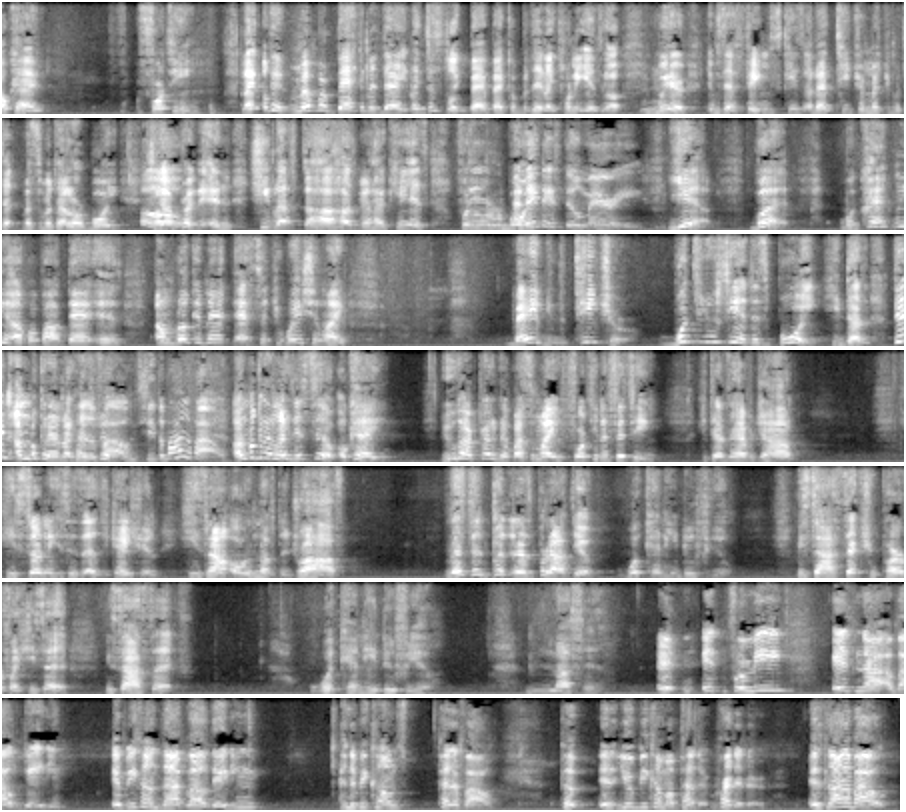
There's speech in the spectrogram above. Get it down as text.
Okay. 14. Like, okay, remember back in the day, like this is like back back in the day, like 20 years ago, Mm-hmm. where it was that famous case of that teacher messing with that, messing with that little boy. She Oh. got pregnant and she left her husband, her kids for the little boy. I think they still married. Yeah, but what cracked me up about that is I'm looking at that situation like, baby, the teacher. What do you see at this boy? He doesn't. Then I'm looking at it like this. too. She's a pedophile. I'm looking at it like this too. Okay, you got pregnant by somebody 14 and 15. He doesn't have a job. He still needs his education. He's not old enough to drive. Let's just put let's put it out there. What can he do for you? Besides sex, you perv, like he said. Besides sex. What can he do for you? Nothing. It it for me, it's not about dating. It becomes not about dating, and it becomes pedophile. You become a predator. It's not about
